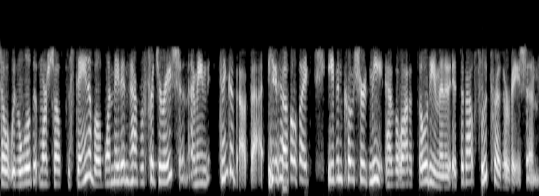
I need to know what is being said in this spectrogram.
so it was a little bit more self-sustainable when they didn't have refrigeration. I mean, think about that. You know, like even koshered meat has a lot of sodium in it. It's about food preservation.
